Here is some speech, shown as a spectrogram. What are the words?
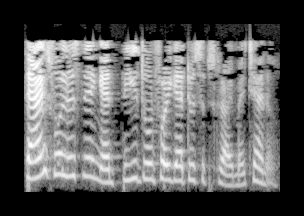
Thanks for listening and please don't forget to subscribe my channel.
